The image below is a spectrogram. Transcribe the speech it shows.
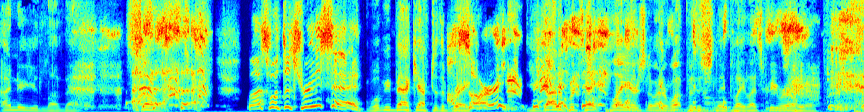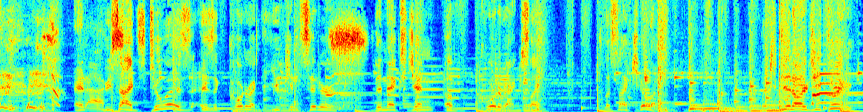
I knew you'd love that. So Well, that's what the tree said. we'll be back after the I'm break. sorry. You got to protect players no matter what position they play. Let's be real here. And Facts. besides, Tua is, is a quarterback that you consider the next gen of quarterbacks. Like Let's not kill him. Like you did RG3.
